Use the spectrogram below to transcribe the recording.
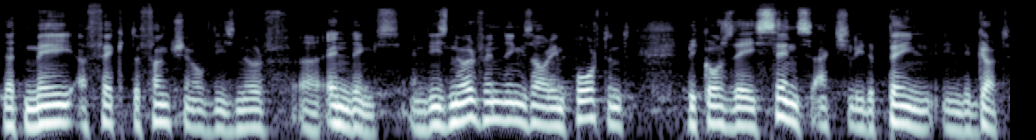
that may affect the function of these nerve uh, endings. And these nerve endings are important because they sense actually the pain in the gut.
